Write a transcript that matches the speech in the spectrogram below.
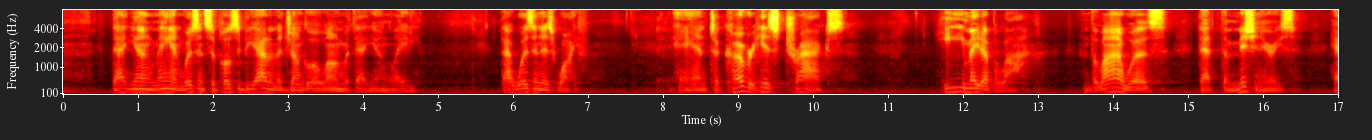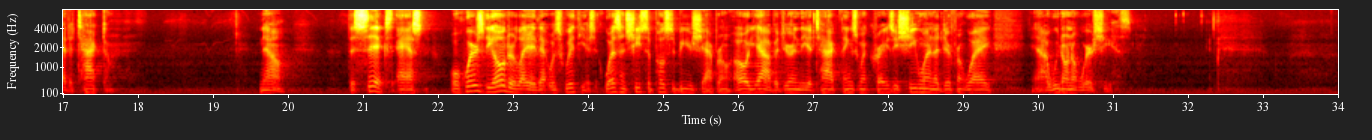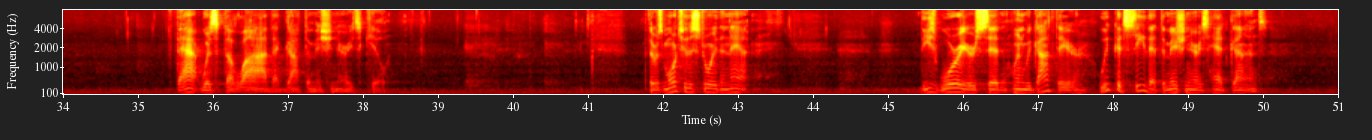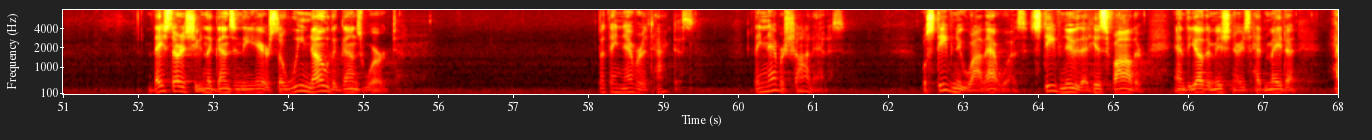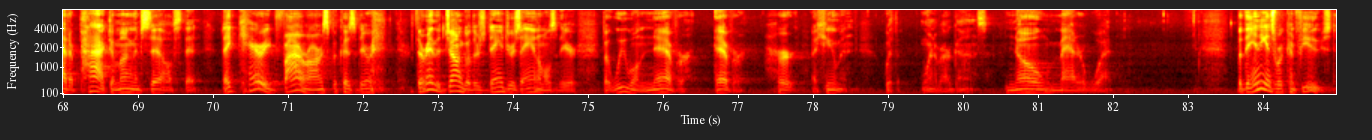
That young man wasn't supposed to be out in the jungle alone with that young lady. That wasn't his wife. And to cover his tracks he made up a lie. And the lie was that the missionaries had attacked him. Now the six asked, Well, where's the older lady that was with you? Wasn't she supposed to be your chaperone? Oh, yeah, but during the attack, things went crazy. She went a different way. Yeah, we don't know where she is. That was the lie that got the missionaries killed. But there was more to the story than that. These warriors said, when we got there, we could see that the missionaries had guns. They started shooting the guns in the air, so we know the guns worked. But they never attacked us, they never shot at us. Well, Steve knew why that was. Steve knew that his father and the other missionaries had made a had a pact among themselves that they carried firearms because they're they're in the jungle. There's dangerous animals there, but we will never ever hurt a human with one of our guns no matter what. But the Indians were confused.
